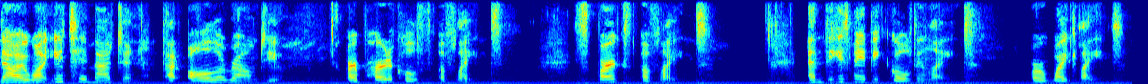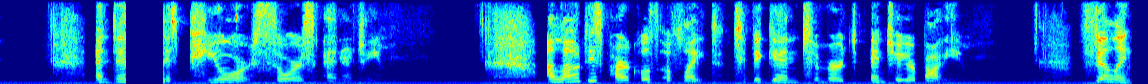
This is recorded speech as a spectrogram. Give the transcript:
Now I want you to imagine that all around you are particles of light, sparks of light, and these may be golden light or white light and this is pure source energy. Allow these particles of light to begin to merge into your body, filling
